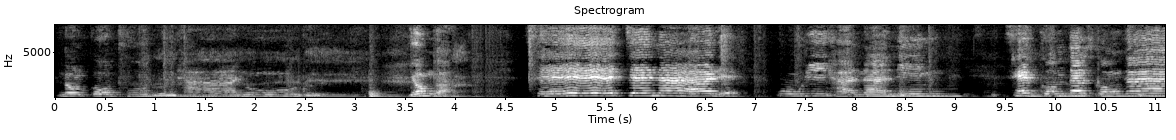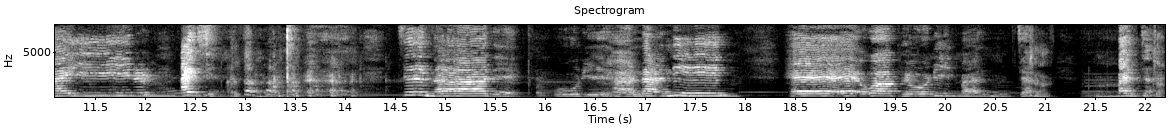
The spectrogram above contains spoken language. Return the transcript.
넓고 푸른 하늘을 영광. 셋 째 날에 우리 하나님 새콤달콤 가위를 아이씨. 째 날에 우리 하나님 해와 별이 반짝 반짝.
